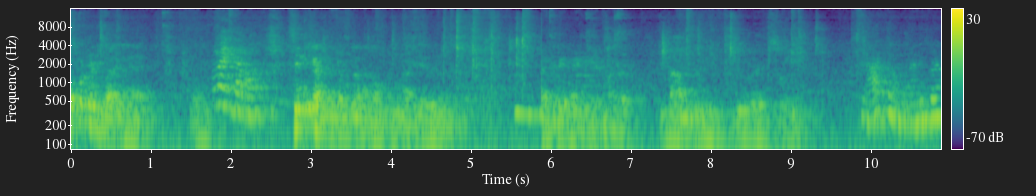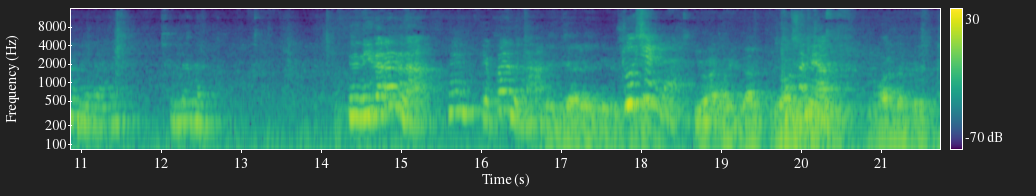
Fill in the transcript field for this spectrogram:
ஓப்பன் பண்ணி பாருங்க. சினிக்கு அந்த கம்பெனி நான் ஓப்பன் பண்ணாரு எது பர்த்டே மை டியர் மதர் நான் யூ முடியாது இல்லைங்க இது நீ தானே எழுதுனா எப்போ You are my God. You are Tuition யா? the best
